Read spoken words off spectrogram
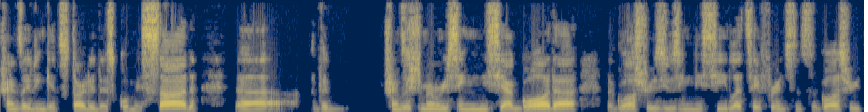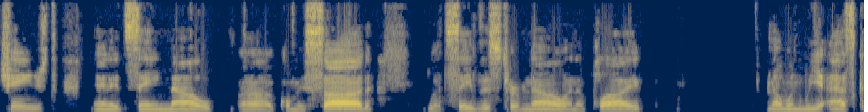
translating gets started as começar. Uh, the translation memory saying Inicie agora, the glossary is using Inicie. Let's say, for instance, the glossary changed and it's saying now uh, começar. Let's save this term now and apply. Now, when we ask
